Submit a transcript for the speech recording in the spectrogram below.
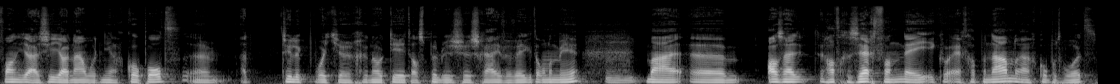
Van, ja, zie, jouw naam wordt niet aan gekoppeld. Ehm, natuurlijk word je genoteerd als publisher, schrijver, weet ik het allemaal meer. Mm. Maar ehm, als hij had gezegd van, nee, ik wil echt dat mijn naam eraan gekoppeld wordt.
